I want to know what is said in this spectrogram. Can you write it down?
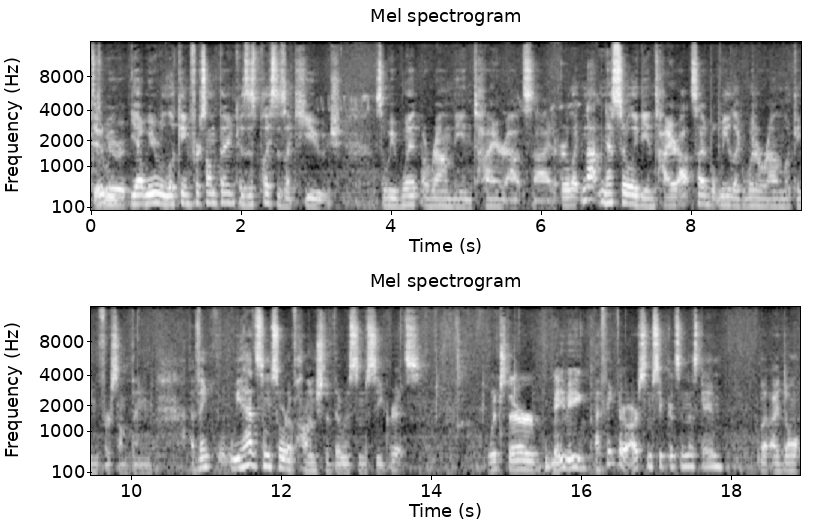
Did we? Were, yeah, we were looking for something because this place is like huge. So we went around the entire outside, or like not necessarily the entire outside, but we like went around looking for something. I think we had some sort of hunch that there was some secrets. Which there maybe. I think there are some secrets in this game, but I don't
